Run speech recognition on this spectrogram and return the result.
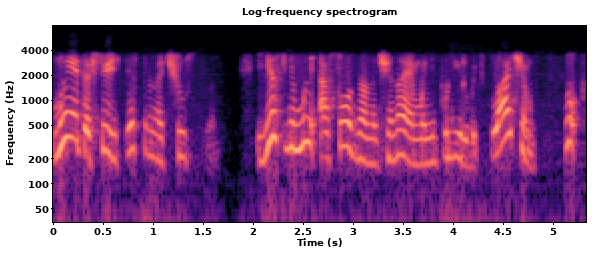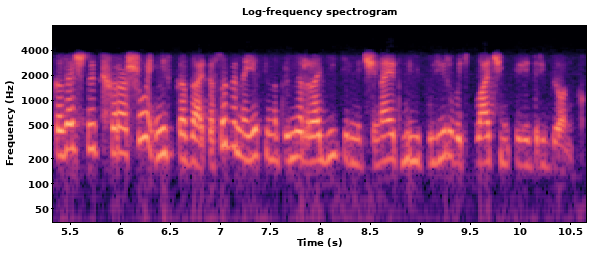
Мы это все, естественно, чувствуем. Если мы осознанно начинаем манипулировать плачем, ну, сказать, что это хорошо, не сказать. Особенно если, например, родитель начинает манипулировать плачем перед ребенком.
